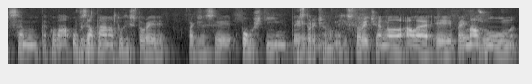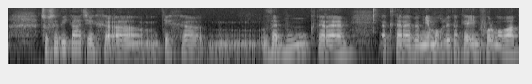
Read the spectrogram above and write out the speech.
jsem taková uvzatá na tu historii, takže si pouštím ty History Channel, History Channel ale i Prima Zoom, co se týká těch, eh, těch eh, webů, které které by mě mohly také informovat,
